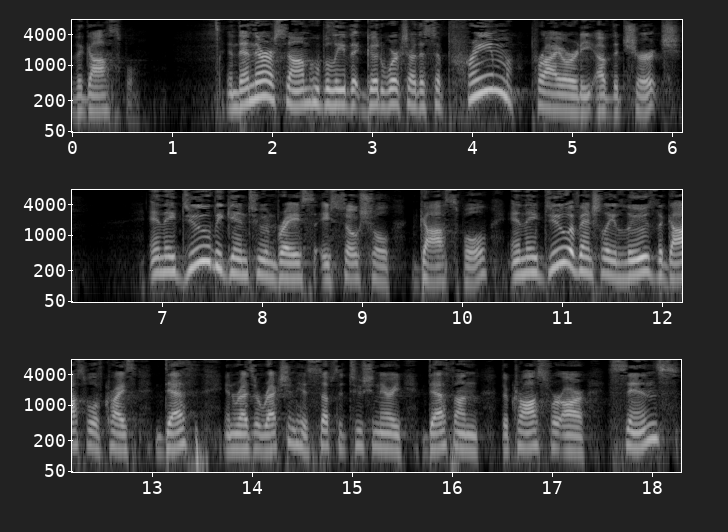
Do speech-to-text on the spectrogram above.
the gospel. And then there are some who believe that good works are the supreme priority of the church and they do begin to embrace a social gospel, and they do eventually lose the gospel of Christ's death and resurrection, his substitutionary death on the cross for our sins.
